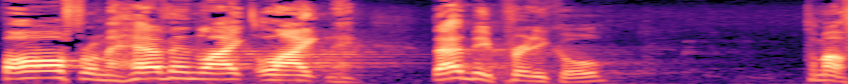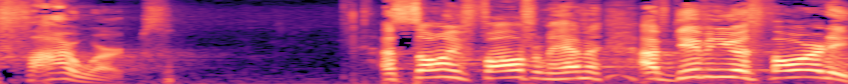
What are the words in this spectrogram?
fall from heaven like lightning. That'd be pretty cool. Talking about fireworks. I saw him fall from heaven. I've given you authority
